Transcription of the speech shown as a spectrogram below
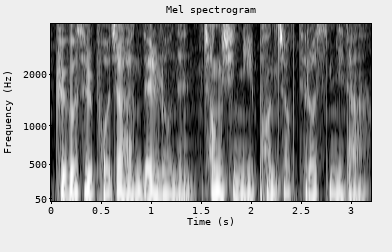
그것을 보자 넬로는 정신이 번쩍 들었습니다.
